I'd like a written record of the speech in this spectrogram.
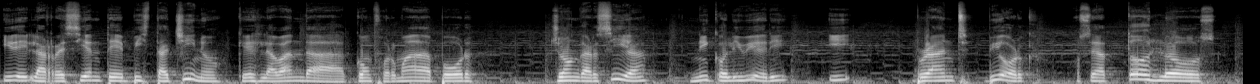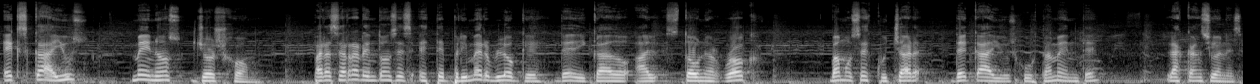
y de la reciente Vista Chino, que es la banda conformada por John García, Nick Olivieri y Brant Bjork, o sea, todos los ex Caius menos George Home. Para cerrar entonces este primer bloque dedicado al stoner rock, vamos a escuchar de Caius justamente las canciones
